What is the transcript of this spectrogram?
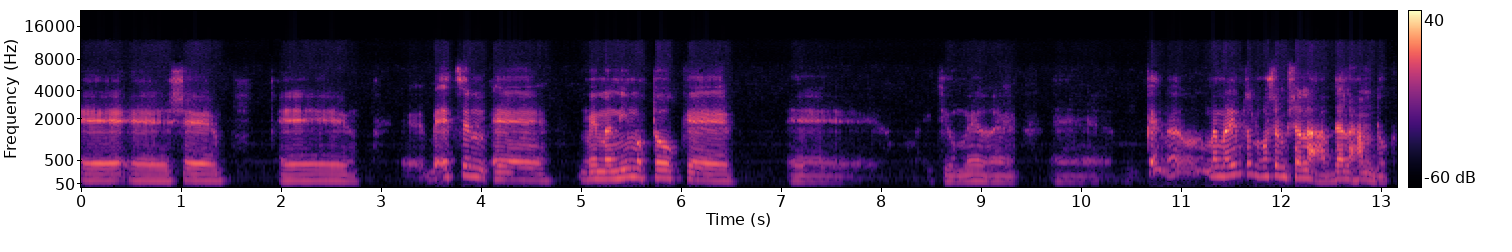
אה, שבעצם ממנים אותו כ... הייתי אומר, כן, ממנים אותו לראש הממשלה, עבדאללה חמדוק.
